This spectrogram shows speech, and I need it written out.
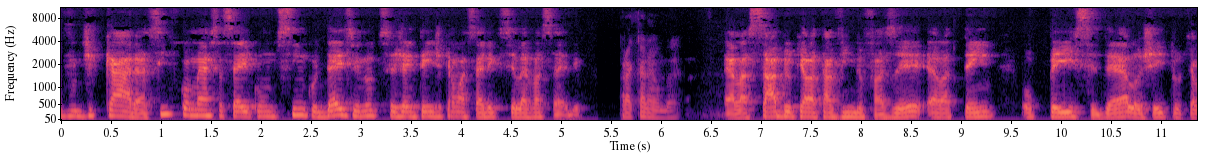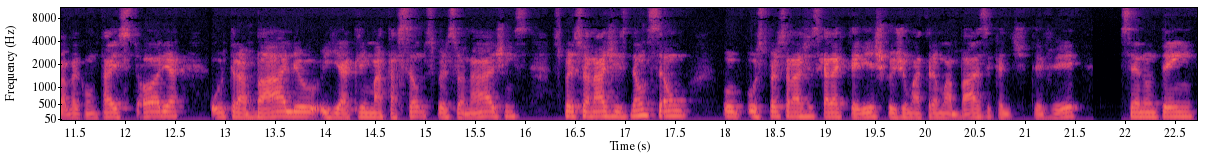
de cara, assim que começa a série com 5, 10 minutos, você já entende que é uma série que se leva a sério. Pra caramba. Ela sabe o que ela tá vindo fazer, ela tem o pace dela, o jeito que ela vai contar a história, o trabalho e a aclimatação dos personagens. Os personagens não são os personagens característicos de uma trama básica de TV. Você não tem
